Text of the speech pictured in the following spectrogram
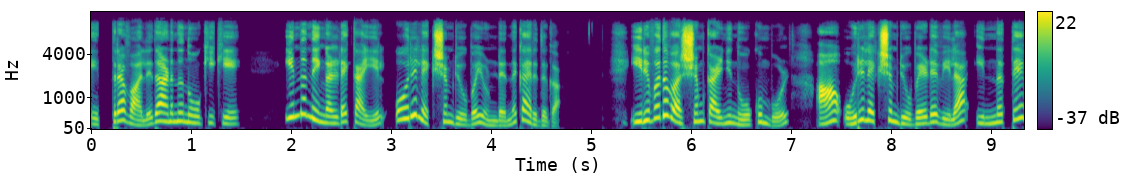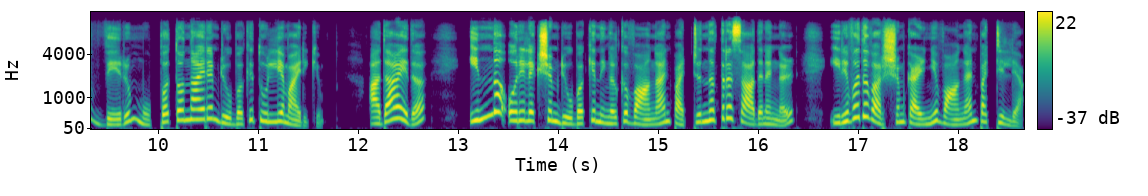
എത്ര വലുതാണെന്ന് നോക്കിക്കേ. ഇന്ന് നിങ്ങളുടെ കയ്യിൽ ഒരു ലക്ഷം രൂപയുണ്ടെന്ന് കരുതുക. ഇരുപത് വർഷം കഴിഞ്ഞ് നോക്കുമ്പോൾ ആ ഒരു ലക്ഷം രൂപയുടെ വില ഇന്നത്തെ വെറും മുപ്പത്തൊന്നായിരം രൂപയ്ക്ക് തുല്യമായിരിക്കും. അതായത് ഇന്ന് ഒരു ലക്ഷം രൂപയ്ക്ക് നിങ്ങൾക്ക് വാങ്ങാൻ പറ്റുന്നത്ര സാധനങ്ങൾ ഇരുപത് വർഷം കഴിഞ്ഞ് വാങ്ങാൻ പറ്റില്ല.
